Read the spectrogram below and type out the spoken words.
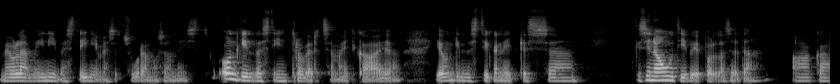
me oleme inimeste inimesed, suurem osa meist. on kindlasti introvertsemaid ka ja, ja on kindlasti ka neid, kes, kes ei naudi võib-olla seda, aga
